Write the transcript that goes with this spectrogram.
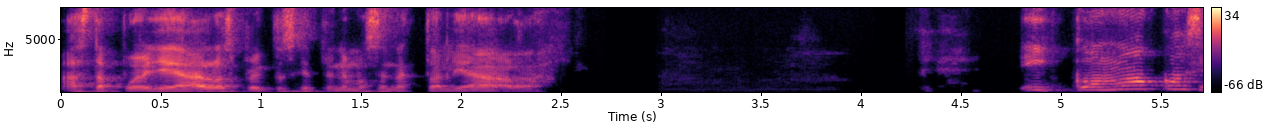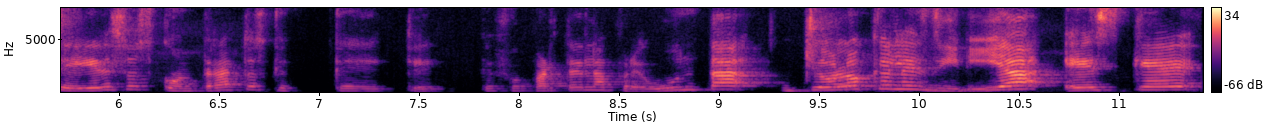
hasta poder llegar a los proyectos que tenemos en la actualidad, ¿verdad? ¿Y cómo conseguir esos contratos que, que, que, que, fue parte de la pregunta? Yo lo que les diría es que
